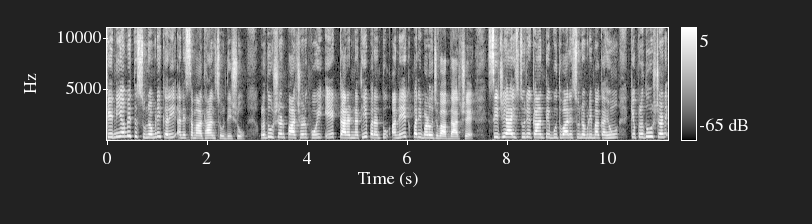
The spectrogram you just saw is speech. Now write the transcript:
કે નિયમિત સુનાવણી કરી અને સમાધાન શોધીશું. પ્રદૂષણ પાછળ કોઈ એક કારણ નથી, પરંતુ અનેક પરિબળો જવાબદાર છે. સીજીઆઈ સૂર્યકાંતે બુધવારે સુનાવણીમાં કહ્યું કે પ્રદૂષણ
